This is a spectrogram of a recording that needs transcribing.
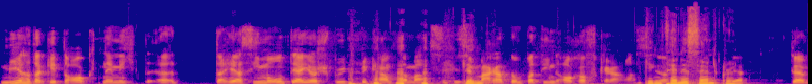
mir hat er getaugt, nämlich äh, der Herr Simon, der ja spielt bekanntermaßen diese Marathonpartien auch auf Gras. Gegen ja, Tennis Sandgren. Der, der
